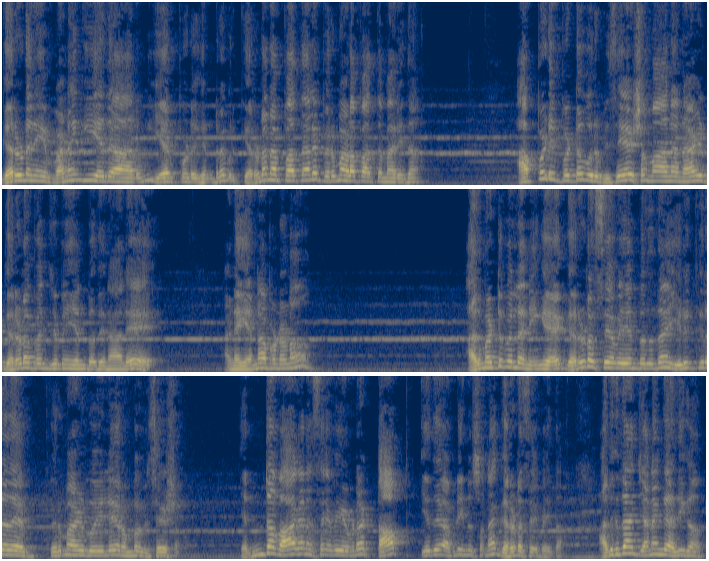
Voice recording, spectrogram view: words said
கருடனை வணங்கியதாலும் ஏற்படுகின்ற ஒரு கருடனை பார்த்தாலே பெருமாளை பார்த்த மாதிரி தான் அப்படிப்பட்ட ஒரு விசேஷமான நாள் கருட பஞ்சமி என்பதினாலே அன்னைக்கு என்ன பண்ணணும்? அது மட்டும் இல்லை நீங்கள் கருட சேவை என்பது தான் இருக்கிறத பெருமாள் கோயிலே ரொம்ப விசேஷம். எந்த வாகன சேவையை விட டாப் எது அப்படின்னு சொன்னால் கருட சேவை தான். அதுக்கு தான் ஜனங்க அதிகம்.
